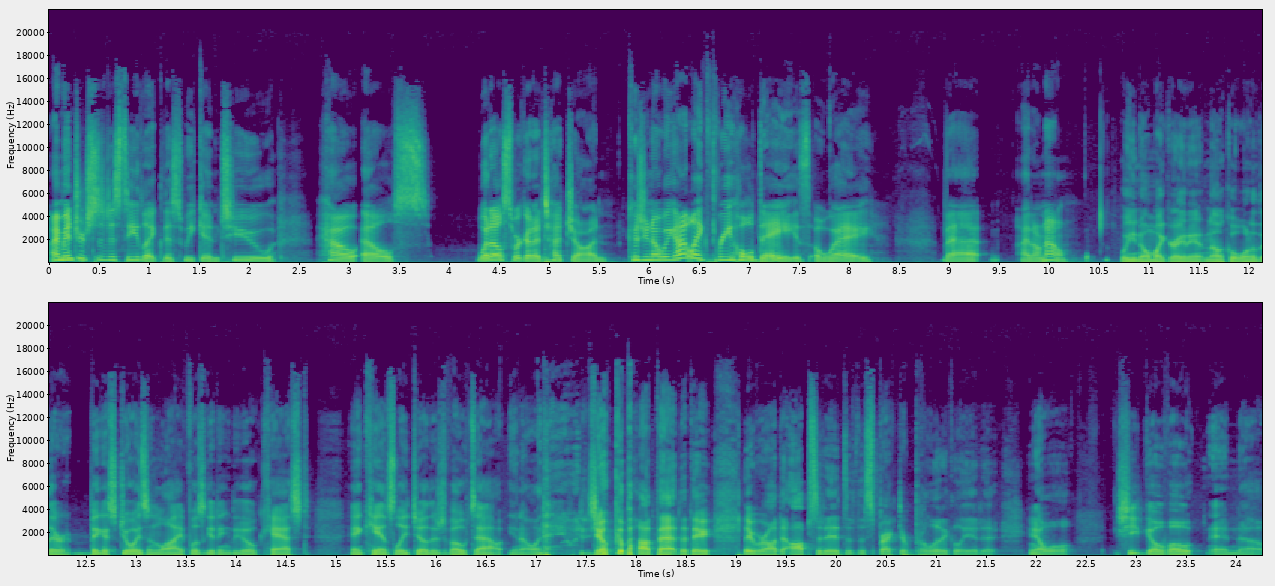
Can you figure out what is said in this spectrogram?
I'm interested to see like this weekend too how else what else we're going to touch on cuz you know we got like 3 whole days away that I don't know. Well, you know, my great aunt and uncle, one of their biggest joys in life was getting to go cast and cancel each other's votes out. You know, and they would joke about that that they they were on the opposite ends of the spectrum politically, and it, you know, well, she'd go vote and uh,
